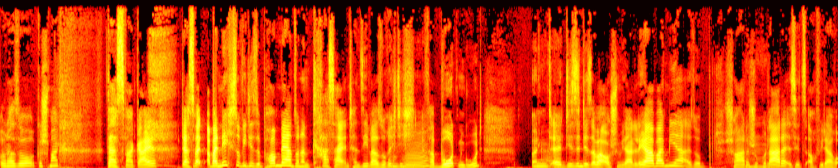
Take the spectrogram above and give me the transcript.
oder so Geschmack. Das war geil. Das war aber nicht so wie diese Pombeeren, sondern krasser, intensiver, so richtig verboten gut. Und äh, die sind jetzt aber auch schon wieder leer bei mir. Also pff, schade, Schokolade ist jetzt auch wieder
